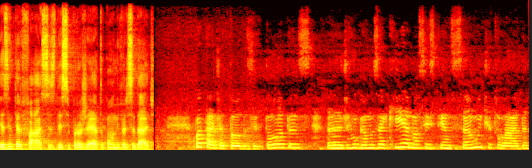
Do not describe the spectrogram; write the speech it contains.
e as interfaces desse projeto com a universidade. Boa tarde a todos e todas. Uh, divulgamos aqui a nossa extensão intitulada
